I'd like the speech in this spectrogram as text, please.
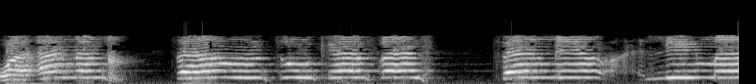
وأنا اخترتك فاستمع لما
